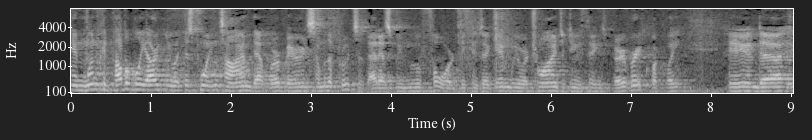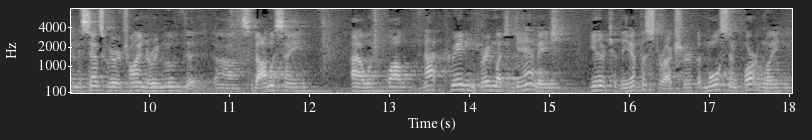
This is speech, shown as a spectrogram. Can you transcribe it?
And one could probably argue at this point in time that we're bearing some of the fruits of that as we move forward, because again, we were trying to do things very, very quickly. And uh, in a sense, we were trying to remove the, uh, Saddam Hussein uh, with, while not creating very much damage either to the infrastructure, but most importantly,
